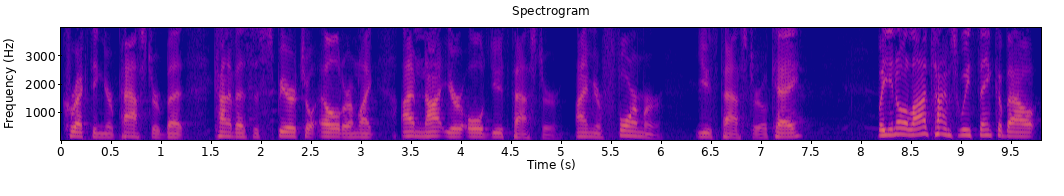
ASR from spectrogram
correcting your pastor, but kind of as a spiritual elder, I'm like, I'm not your old youth pastor. I'm your former youth pastor, okay? But you know, a lot of times we think about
